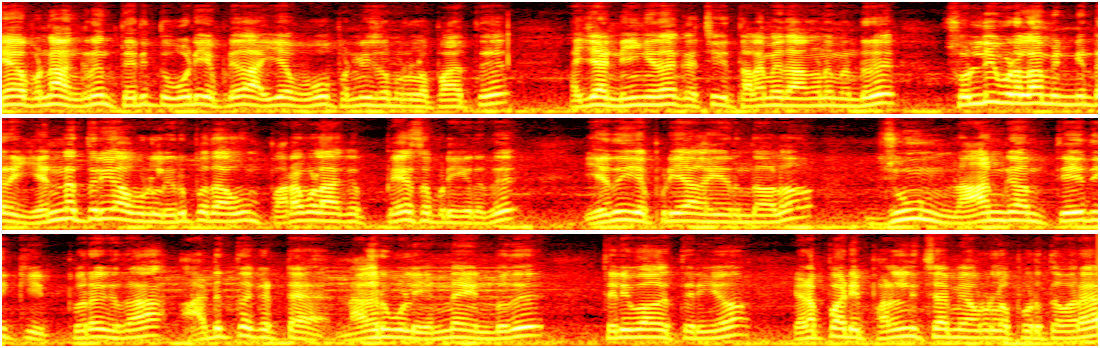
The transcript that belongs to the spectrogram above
ஏன் அப்படின்னா அங்கிருந்து தெரித்து ஓடி எப்படியாவது ஐயா ஓ பன்னீர்செல்வம் பார்த்து ஐயா நீங்கள் தான் கட்சிக்கு தலைமை தாங்கணும் என்று சொல்லிவிடலாம் என்கின்ற எண்ணத்திலையும் அவர்கள் இருப்பதாகவும் பரவலாக பேசப்படுகிறது. எது எப்படியாக இருந்தாலும் ஜூன் நான்காம் தேதிக்கு பிறகுதான் அடுத்த கட்ட நகர்வுகள் என்ன என்பது தெளிவாக தெரியும். எடப்பாடி பழனிசாமி அவர்களை பொறுத்தவரை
